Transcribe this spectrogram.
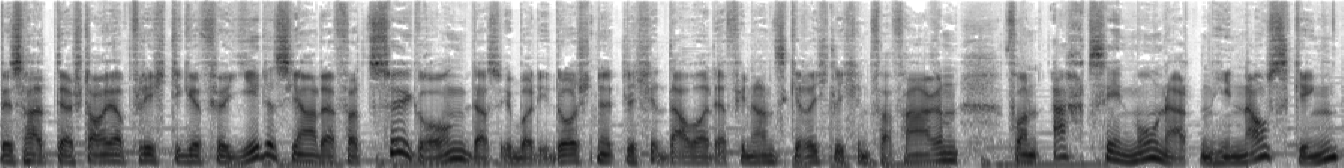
weshalb der Steuerpflichtige für jedes Jahr der Verzögerung, das über die durchschnittliche Dauer der finanzgerichtlichen Verfahren von 18 Monaten hinausging,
